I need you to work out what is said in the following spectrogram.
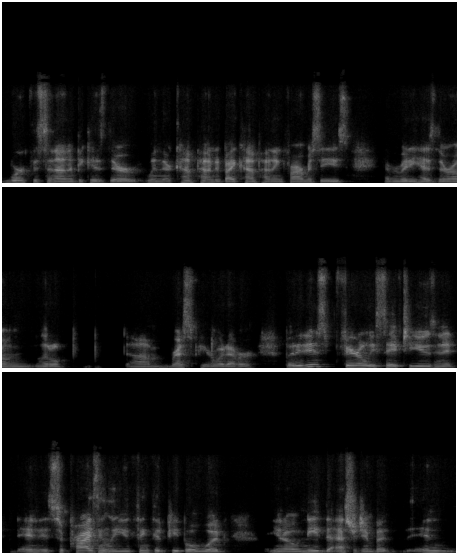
work that's done on it because they're when they're compounded by compounding pharmacies. Everybody has their own little um, recipe or whatever, but it is fairly safe to use, and it and it's surprisingly you'd think that people would you know need the estrogen. But in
